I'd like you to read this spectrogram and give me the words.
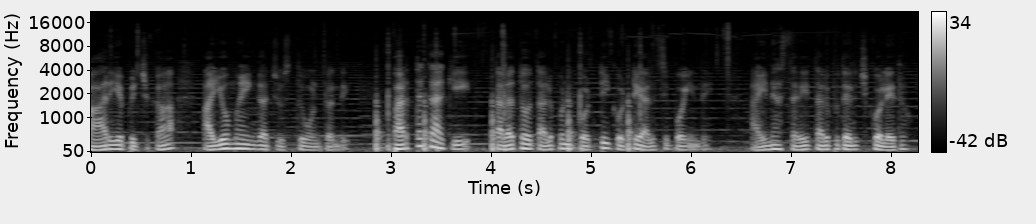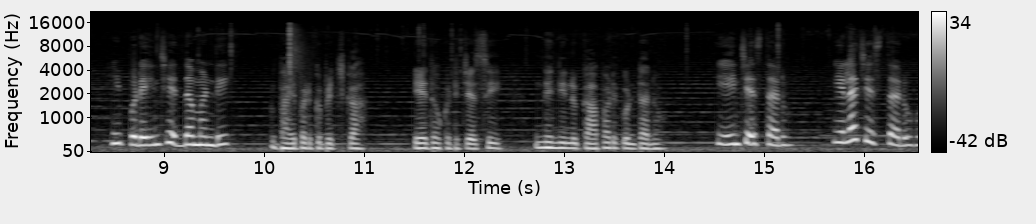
భార్య పిచ్చుక అయోమయంగా చూస్తూ ఉంటుంది. భర్త కాకి తలతో తలుపును కొట్టి కొట్టి అలసిపోయింది. అయినా సరే తలుపు తెరుచుకోలేదు. ఇప్పుడేం చేద్దామండి? భయపడుకు పిచ్చుక. ఏదో ఒకటి చేసి నేను నిన్ను కాపాడుకుంటాను. ఏం చేస్తారు? ఎలా చేస్తారు?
